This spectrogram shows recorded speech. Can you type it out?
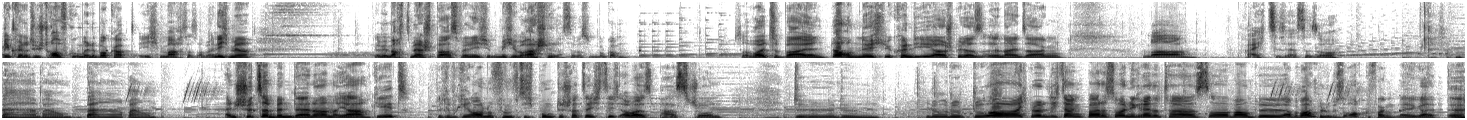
Ihr könnt natürlich drauf gucken, wenn ihr Bock habt. Ich mache das aber nicht mehr. Denn mir macht es mehr Spaß, wenn ich mich überraschen lasse, was wir bekommen. So, wollte ballen. Warum nicht? Wir können die eher später äh, Nein sagen. Und da reicht es erst so. Bam, bam, bam, bam. Ein Schützerbandana, naja, geht. Wir kriegen auch nur 50 Punkte statt 60, aber es passt schon. Du, du, du, du, du. Oh, ich bin nicht dankbar, dass du meine gerettet hast. Oh, Wampel. Aber Wampel, du bist auch gefangen. Na egal. Äh,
